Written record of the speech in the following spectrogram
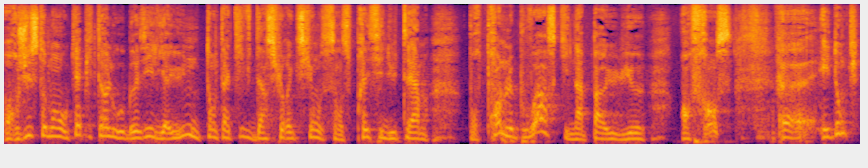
Or, justement, au Capitole ou au Brésil, il y a eu une tentative d'insurrection au sens précis du terme pour prendre le pouvoir, ce qui n'a pas eu lieu en France. Euh, et donc,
